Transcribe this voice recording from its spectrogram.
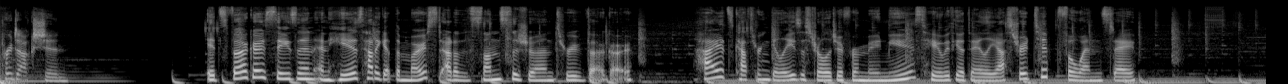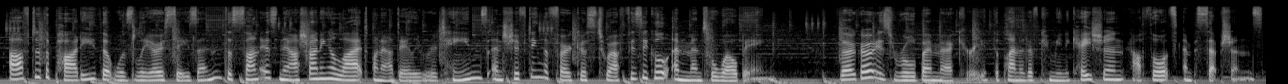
production. It's Virgo season, and here's how to get the most out of the sun's sojourn through Virgo. Hi, it's Katherine Gillies, astrologer from Moon Muse, here with your daily astro tip for Wednesday. After the party that was Leo season, the sun is now shining a light on our daily routines and shifting the focus to our physical and mental well-being. Virgo is ruled by Mercury, the planet of communication, our thoughts, and perceptions.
